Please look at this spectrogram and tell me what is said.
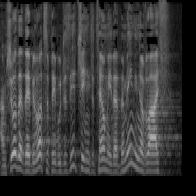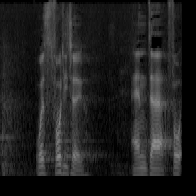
I'm sure that there'd be lots of people just itching to tell me that the meaning of life was 42. And uh, for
